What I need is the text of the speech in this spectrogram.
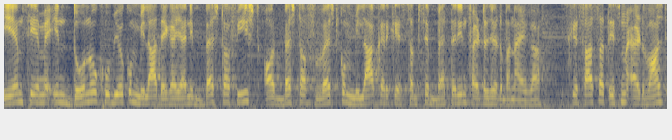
एएमसीए में इन दोनों खूबियों को मिला देगा, यानी बेस्ट ऑफ़ ईस्ट और बेस्ट ऑफ़ वेस्ट को मिला करके सबसे बेहतरीन फाइटर जेट बनाएगा। इसके साथ साथ इसमें एडवांस्ड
